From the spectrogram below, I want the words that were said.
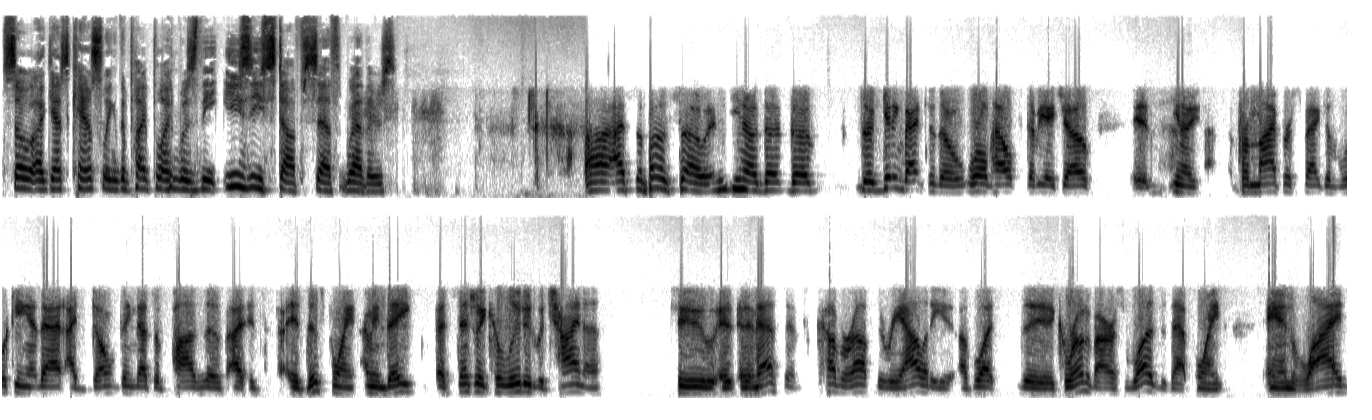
So I guess canceling the pipeline was the easy stuff, Seth Weathers. Uh, I suppose so. And, you know, the, the, the getting back to the World Health, WHO, you know, from my perspective, looking at that, I don't think that's a positive. I, at this point, I mean, they essentially colluded with China to, in essence, cover up the reality of what the coronavirus was at that point and lied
